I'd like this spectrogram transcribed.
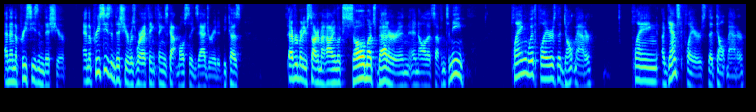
and then the preseason this year. And the preseason this year was where I think things got mostly exaggerated because everybody was talking about how he looks so much better and, and all that stuff. And to me, playing with players that don't matter, playing against players that don't matter,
